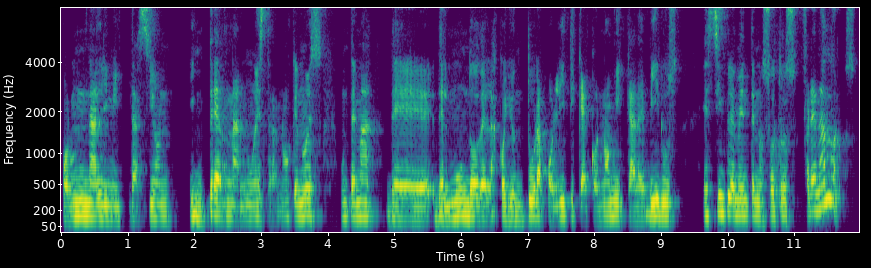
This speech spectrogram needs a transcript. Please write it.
por una limitación interna nuestra, ¿no? Que no es un tema de, del mundo, de la coyuntura política, económica, de virus, es simplemente nosotros frenándonos.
